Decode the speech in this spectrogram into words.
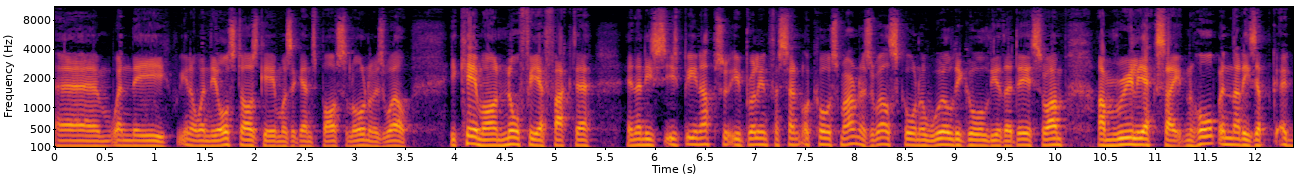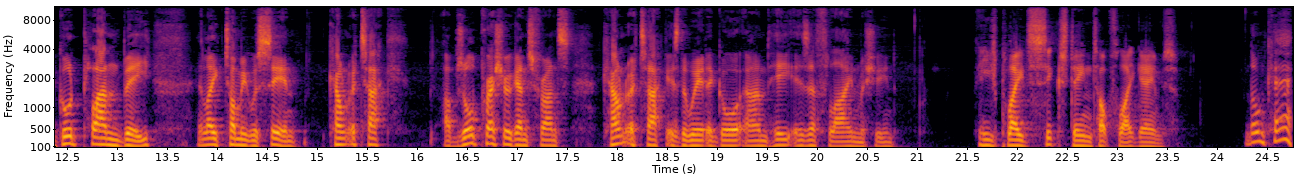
um, when the you know when the All Stars game was against Barcelona as well. He came on, no fear factor, and then he's he's been absolutely brilliant for Central Coast Mariners as well, scoring a worldy goal the other day. So I'm I'm really excited and hoping that he's a, a good plan B. And like Tommy was saying, counter attack, absorb pressure against France. Counter attack is the way to go, and he is a flying machine. He's played 16 top flight games. Don't care.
